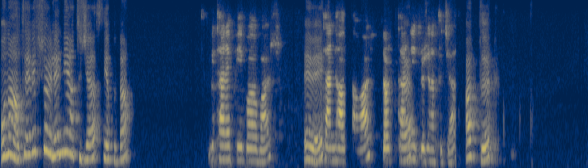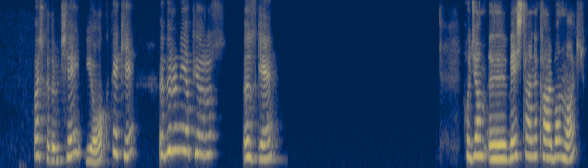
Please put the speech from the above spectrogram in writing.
16. Evet söyle. Ne atacağız yapıdan? Bir tane pi bağı var. Bir Evet. tane de halka var. 4 tane Evet. hidrojen atacağız. Attık. Başka da bir şey yok. Peki. Öbürünü yapıyoruz. Özge. Hocam 5 tane karbon var.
